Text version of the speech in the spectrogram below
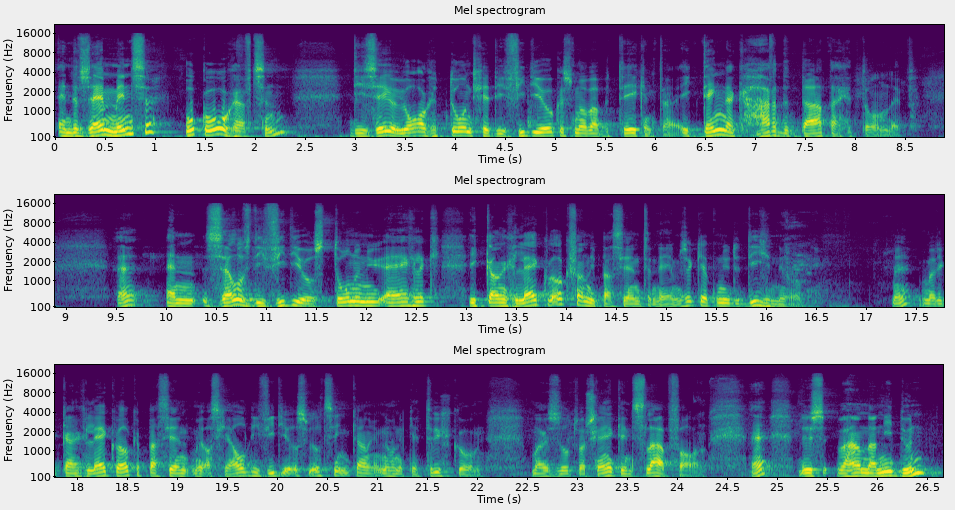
En er zijn mensen, ook oogartsen, die zeggen, ja, getoond je die video's, maar wat betekent dat? Ik denk dat ik harde data getoond heb. En zelfs die video's tonen nu eigenlijk... Ik kan gelijk welk van die patiënten nemen. Dus ik heb nu de die genomen. Maar ik kan gelijk welke patiënt... Als je al die video's wilt zien, kan ik nog een keer terugkomen. Maar je zult waarschijnlijk in slaap vallen. Dus we gaan dat niet doen.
